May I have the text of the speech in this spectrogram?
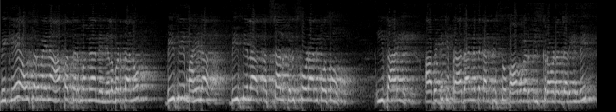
మీకే అవసరమైన ఆపద్ధర్మంగా నేను నిలబడతాను. బీసీ మహిళ బీసీల కష్టాలు తెలుసుకోవడానికి కోసం ఈసారి ఆ బిడ్డకి ప్రాధాన్యత కల్పిస్తూ బాబు గారు తీసుకురావడం జరిగింది.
